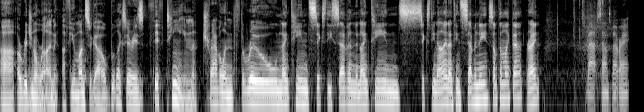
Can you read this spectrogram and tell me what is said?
uh, original run a few months ago, Bootleg Series 15, traveling through 1967 to 1969, 1970, something like that, right? It's about sounds about right.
